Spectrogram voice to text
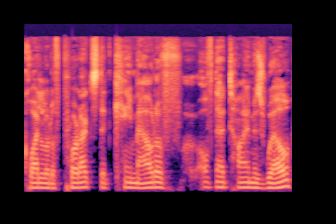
quite a lot of products that came out of of that time as well.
